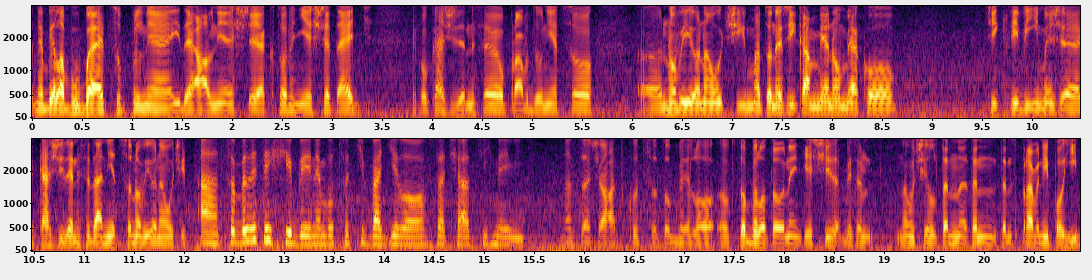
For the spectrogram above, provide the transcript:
nebyla vůbec úplně ideálně ještě, jak to není ještě teď. Jako každý den se opravdu něco uh, nového naučím. A to neříkám jenom jako všichni víme, že každý den se dá něco nového naučit. A co byly ty chyby, nebo co ti vadilo v začátcích nejvíc? Na začátku, co to bylo? To bylo to nejtěžší, aby jsem naučil ten, ten, ten správný pohyb.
